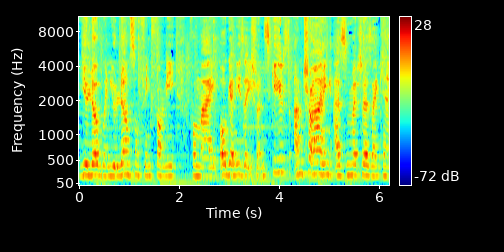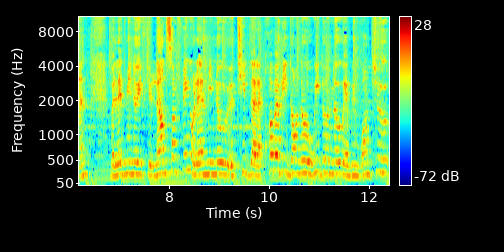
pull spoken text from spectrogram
you love when you learn something from me, from my organization skills. I'm trying as much as I can, but let me know if you learned something or let me know a tip that I probably don't know, we don't know, and we want to,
